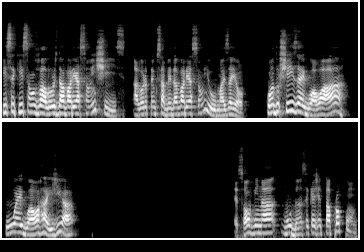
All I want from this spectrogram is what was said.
Isso aqui são os valores da variação em x. Agora eu tenho que saber da variação em u, mas aí ó, quando x é igual a a, u é igual a raiz de a. É só vir na mudança que a gente está propondo.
